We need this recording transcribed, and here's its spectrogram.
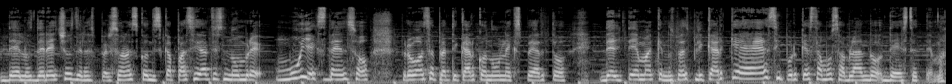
de los derechos de las personas con discapacidad. Es un nombre muy extenso, pero vamos a platicar con un experto del tema que nos va a explicar qué es y por qué estamos hablando de este tema.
